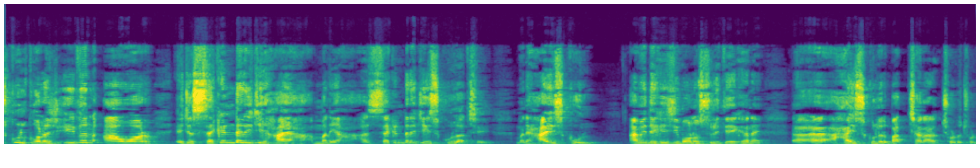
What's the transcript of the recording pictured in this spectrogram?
স্কুল, কলেজ ইভেন আওয়ার এই যে সেকেন্ডারি যে হাই মানে সেকেন্ডারি যে স্কুল আছে মানে হাই স্কুল আমি দেখেছি বনশ্রীতে এখানে হাই স্কুলের বাচ্চারা, ছোট ছোট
